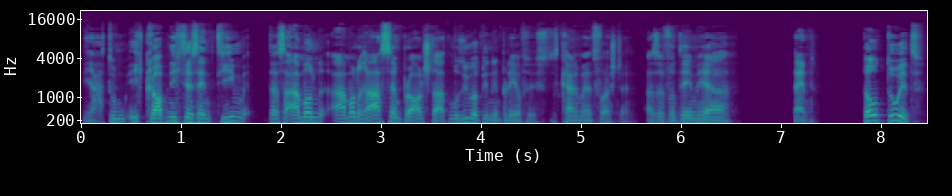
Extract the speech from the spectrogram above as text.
ja, du, ich glaube nicht, dass ein Team, das Amon, Amon Ra St. Brown starten muss, überhaupt in den Playoffs ist. Das kann ich mir nicht vorstellen. Also von dem her, nein. Don't do it.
